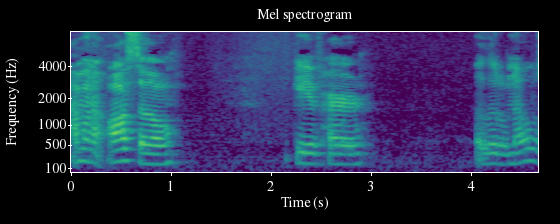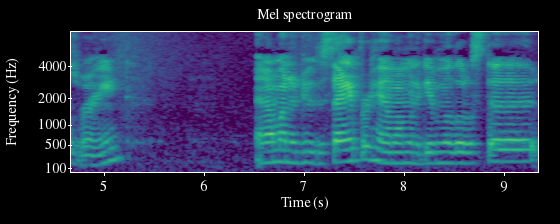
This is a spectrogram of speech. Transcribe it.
I'm going to also give her a little nose ring. And I'm going to do the same for him. I'm going to give him a little stud.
